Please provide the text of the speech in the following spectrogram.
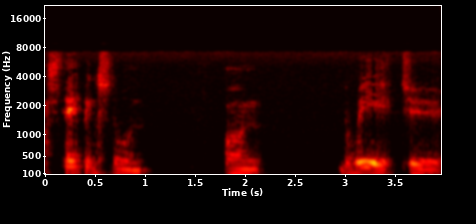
a stepping stone on the way to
